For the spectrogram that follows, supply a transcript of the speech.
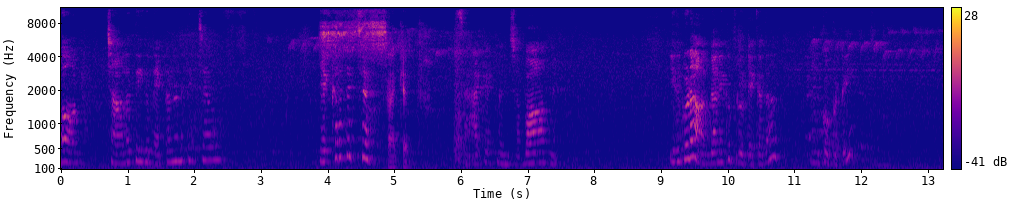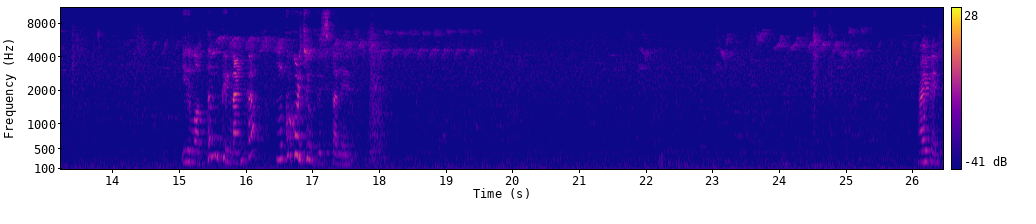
బాగుంది. చాలా తీగుంది ఎక్కడ నుండి తెచ్చావు? ఎక్కడ తెచ్చావు? సాకెట్ ప్యాకెట్ నుంచా? బాగున్నాయి ఇది కూడా ఆర్గానిక్ ఫ్రూటే కదా? ఇంకొకటి. ఇది మొత్తం తిన్నాక ఇంకొకటి చూపిస్తా నేను. అయిపోయింది.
